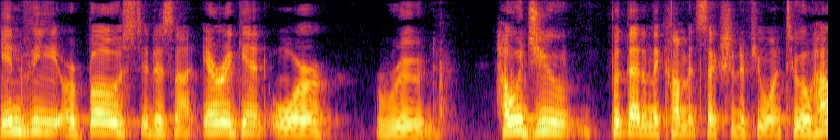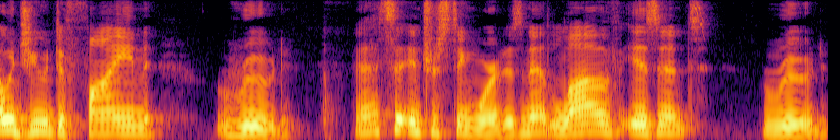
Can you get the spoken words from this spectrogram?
envy or boast. It is not arrogant or rude. How would you put that in the comment section if you want to? How would you define rude? That's an interesting word, isn't it? Love isn't rude.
